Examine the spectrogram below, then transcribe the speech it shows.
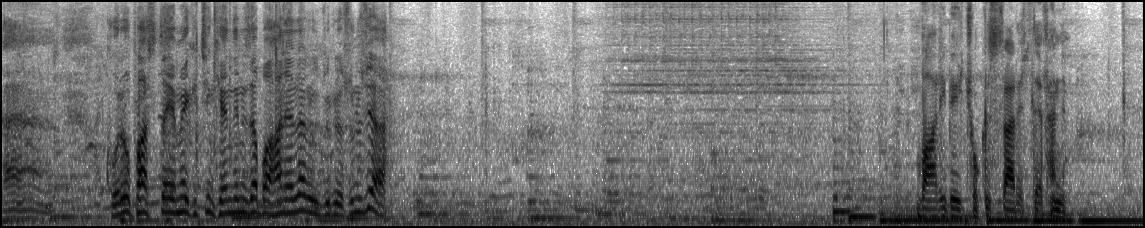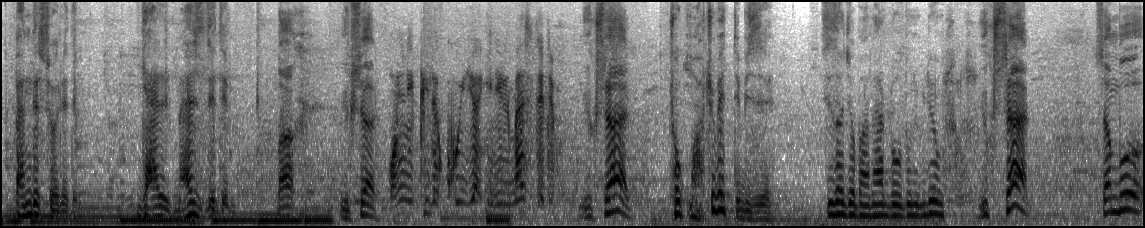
He, kuru pasta yemek için kendinize bahaneler uyduruyorsunuz ya. Bari Bey çok ısrar etti efendim. Ben de söyledim. Gelmez dedim. Bak Yüksel, Onun ipiyle kuyuya inilmez dedim. Yüksel, Çok mahcup etti bizi. Siz acaba nerede olduğunu biliyor musunuz? Yüksel. Sen bu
